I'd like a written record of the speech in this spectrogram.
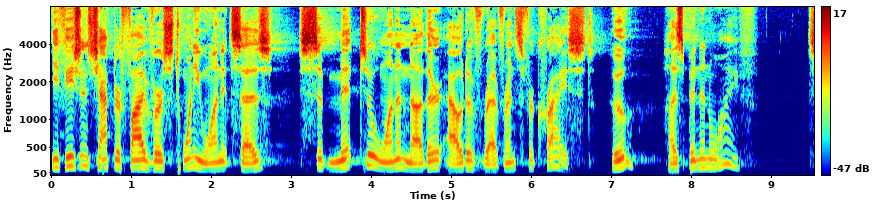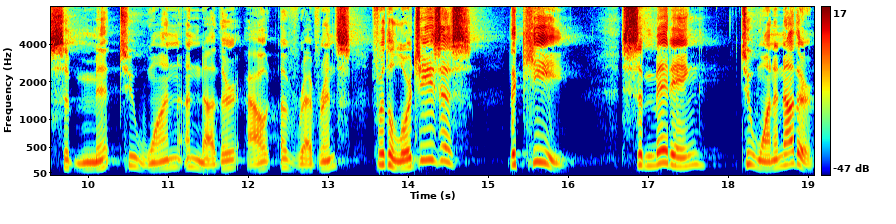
Ephesians chapter 5, verse 21, it says, Submit to one another out of reverence for Christ. Who? Husband and wife. Submit to one another out of reverence for the Lord Jesus. The key submitting to one another.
